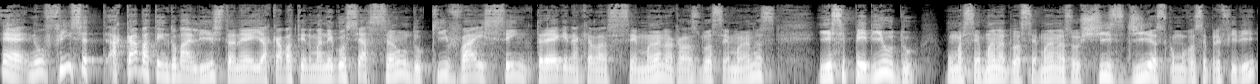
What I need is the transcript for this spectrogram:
É, no fim você acaba tendo uma lista, né? E acaba tendo uma negociação do que vai ser entregue naquela semana, aquelas duas semanas. E esse período, uma semana, duas semanas ou X dias, como você preferir,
